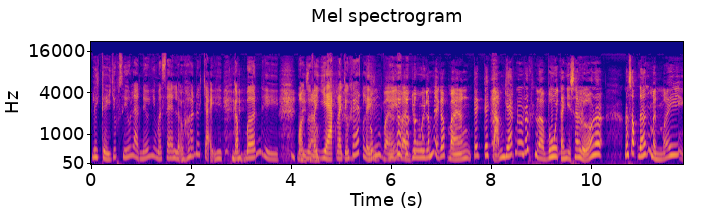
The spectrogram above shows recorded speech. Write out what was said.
ly kỳ chút xíu là nếu như mà xe lửa nó chạy cập bến thì mọi Thì người sao? phải dạt ra chỗ khác liền đúng vậy và vui lắm nha các bạn cái cái cảm giác nó rất là vui tại vì xe lửa đó nó sắp đến mình mới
